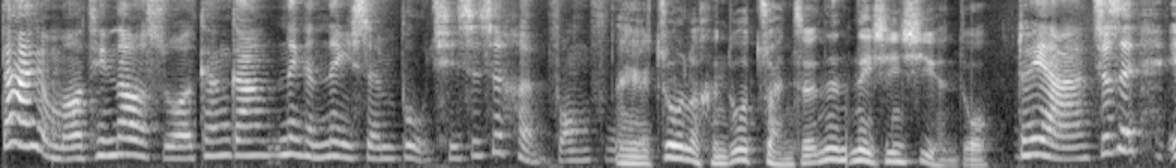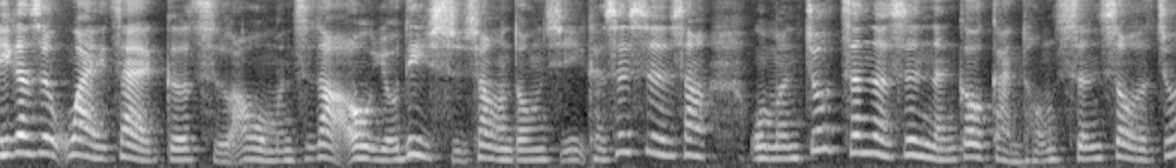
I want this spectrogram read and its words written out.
大家有没有听到说，刚刚那个内声部其实是很丰富的？哎，做了很多转折，那内心戏很多。对呀、啊，就是一个是外在歌词啊，我们知道哦，有历史上的东西，可是事实上，我们就真的是能够感同身受的，就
